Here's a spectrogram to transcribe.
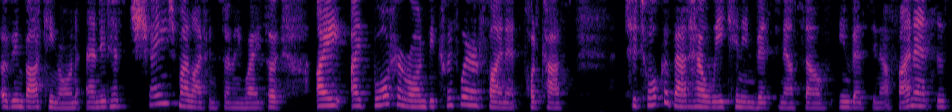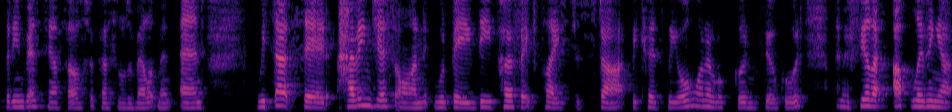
of embarking on, and it has changed my life in so many ways. So I, I brought her on because we're a finance podcast to talk about how we can invest in ourselves, invest in our finances, but invest in ourselves for personal development. And with that said, having Jess on would be the perfect place to start because we all want to look good and feel good. And I feel that up leveling our,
